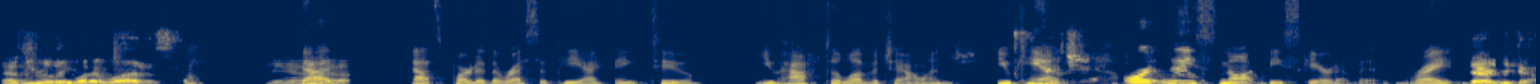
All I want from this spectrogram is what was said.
That's Mm. really what it was. And That uh, that's part of the recipe, I think, too. You have to love a challenge. You can't, yes. or at least not be scared of it, right? There you go.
